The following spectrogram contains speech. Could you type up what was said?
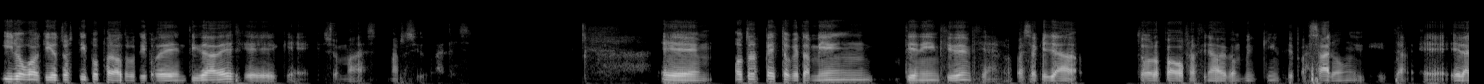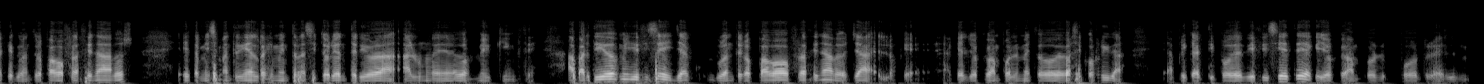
Y luego aquí otros tipos para otro tipo de entidades que, son más, más residuales. otro aspecto que también tiene incidencia, lo que pasa es que ya todos los pagos fraccionados de 2015 pasaron y, eh, era que durante los pagos fraccionados eh, también se mantenía el régimen transitorio anterior al 1 de enero de 2015. A partir de 2016, ya durante los pagos fraccionados, ya los que aquellos que van por el método de base corrida aplica el tipo de 17 y aquellos que van por, el,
